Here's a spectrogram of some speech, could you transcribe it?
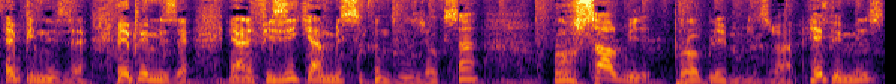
Hepinize, hepimize. Yani fiziken bir sıkıntınız yoksa ruhsal bir problemimiz var. Hepimiz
